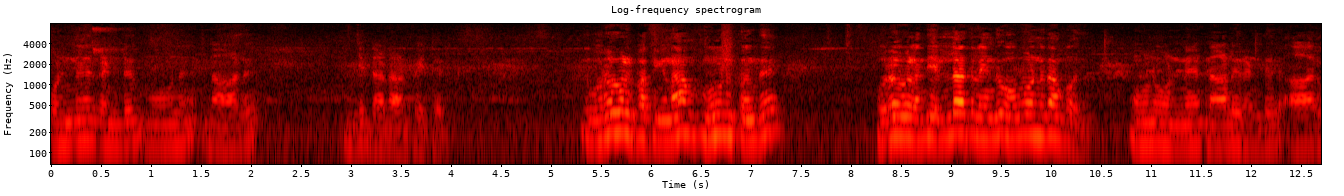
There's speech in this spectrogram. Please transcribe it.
ஒன்று ரெண்டு மூணு நாலு. அஞ்சு டாட் ஆட் போயிட்டு இருக்கு. இந்த உறவுகள் பார்த்தீங்கன்னா மூணுக்கு வந்து உறவுகள் வந்து எல்லாத்துலேருந்து ஒவ்வொன்று தான் போகுது. மூணு ஒன்று நாலு ரெண்டு ஆறு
